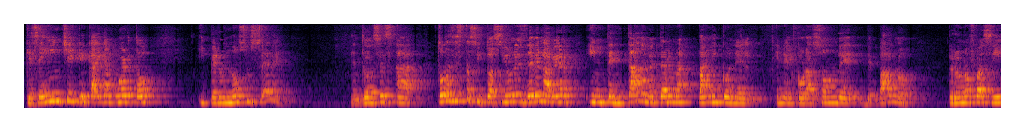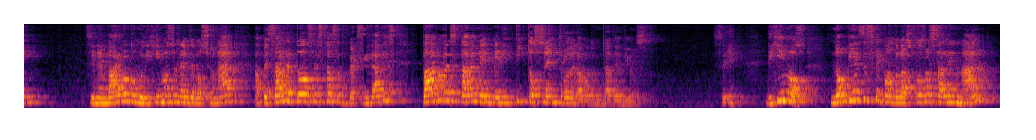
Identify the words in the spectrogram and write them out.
que se hinche y que caiga muerto y pero no sucede. Entonces, ah, todas estas situaciones deben haber intentado meter pánico en el, en el corazón de, de Pablo, pero no fue así. Sin embargo, como dijimos en el devocional, a pesar de todas estas adversidades, Pablo estaba en el meritito centro de la voluntad de Dios. Sí. Dijimos, no pienses que cuando las cosas salen mal,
